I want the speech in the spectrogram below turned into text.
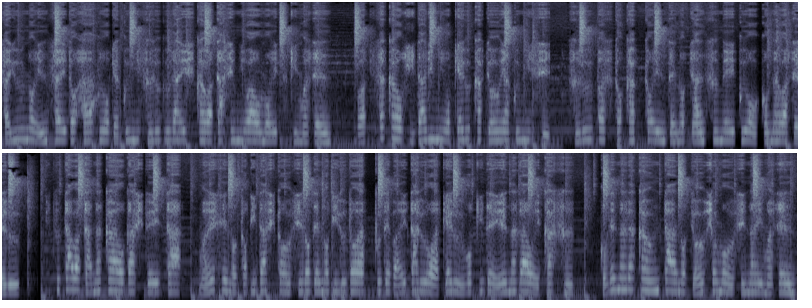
左右のインサイドハーフを逆にするぐらいしか私には思いつきません。脇坂を左に置けるか跳躍にし、スルーパスとカットインでのチャンスメイクを行わせる。津田は田中青がしていた、前への飛び出しと後ろでのビルドアップでバイタルを開ける動きで家長を生かす。これならカウンターの長所も失いません。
